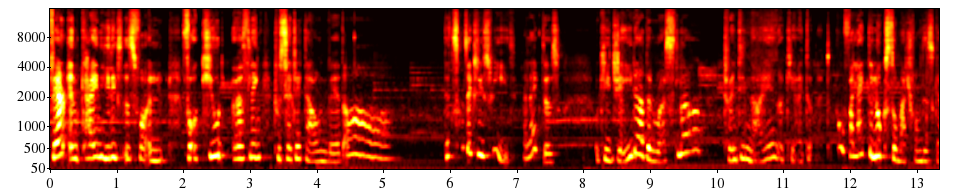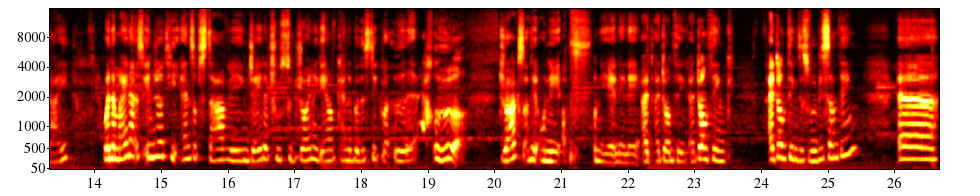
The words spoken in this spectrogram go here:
Fair and kind Helix is for a, for a cute earthling to settle down with. Oh, that sounds actually sweet. I like this. Okay, Jada the Rustler, 29. Okay, I don't, I don't know if I like the look so much from this guy. When a miner is injured, he ends up starving. Jada chooses to join a game of cannibalistic. Ugh, ugh drugs are the only pff, oh, nee. I, I don't think I don't think I don't think this will be something uh,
